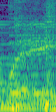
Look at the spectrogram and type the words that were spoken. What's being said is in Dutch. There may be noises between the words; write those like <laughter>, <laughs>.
Ventura Highway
